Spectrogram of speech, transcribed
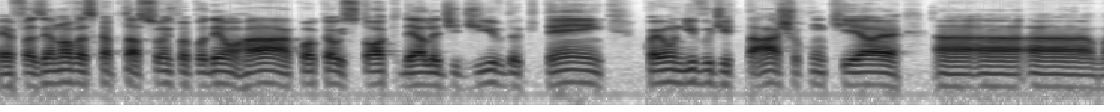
é, fazer novas captações para poder honrar, qual é o estoque dela de dívida que tem, qual é o nível de taxa com que a, a, a,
